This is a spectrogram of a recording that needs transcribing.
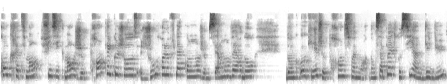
concrètement, physiquement, je prends quelque chose, j'ouvre le flacon, je me sers mon verre d'eau. Donc, ok, je prends soin de moi. Donc, ça peut être aussi un début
